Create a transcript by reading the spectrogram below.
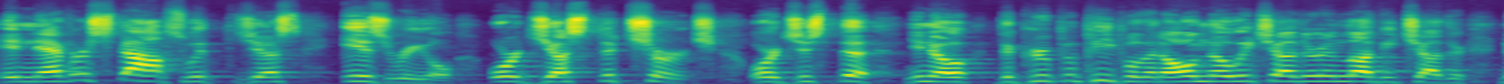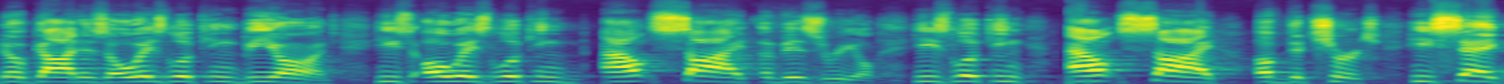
It never stops with just Israel or just the church or just the, you know, the group of people that all know each other and love each other. No, God is always looking beyond. He's always looking outside of Israel. He's looking outside of the church. He's saying,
